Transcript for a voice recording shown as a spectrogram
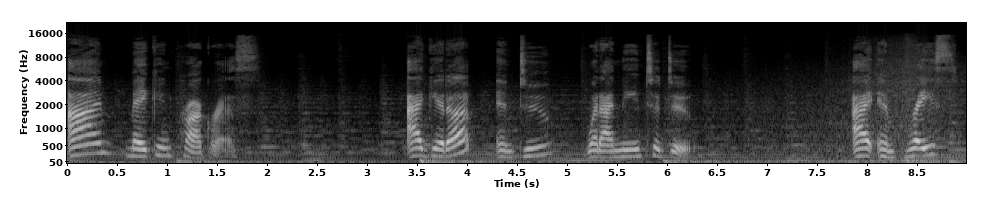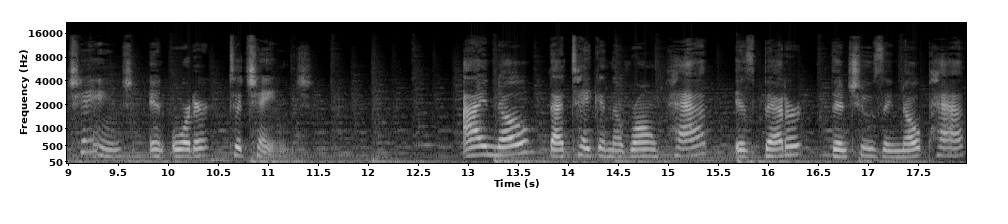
I'm making progress. I get up and do what I need to do. I embrace change in order to change. I know that taking the wrong path is better than choosing no path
